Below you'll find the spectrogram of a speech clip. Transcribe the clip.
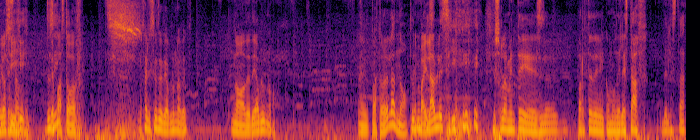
Yo sí, rechazado. ¿Tú de sí? pastor. ¿No saliste de Diablo una vez? No, de diablo no. En pastorelas no. ¿Tú En bailables sí. Yo solamente es eh, parte de como del staff. Del staff.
